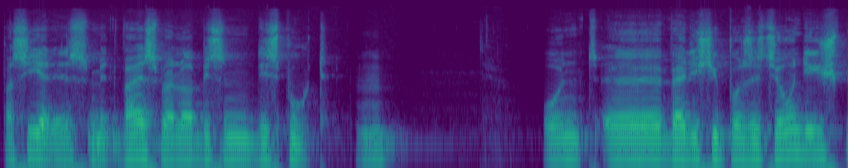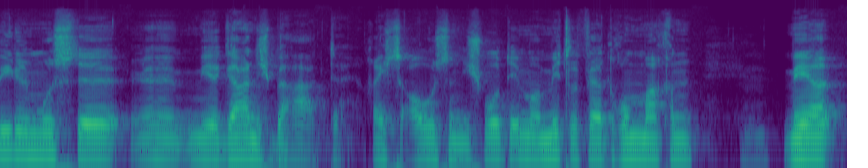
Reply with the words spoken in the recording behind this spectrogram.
passiert ist, mit Weißweiler ein bisschen Disput. Mhm. Und äh, weil ich die Position, die ich spielen musste, äh, mir gar nicht behagte. Rechts außen. Ich wollte immer Mittelfeld rummachen, mehr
